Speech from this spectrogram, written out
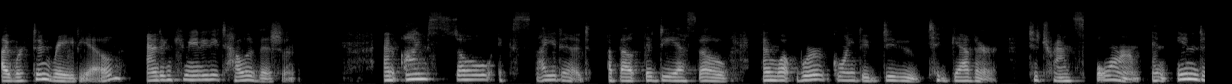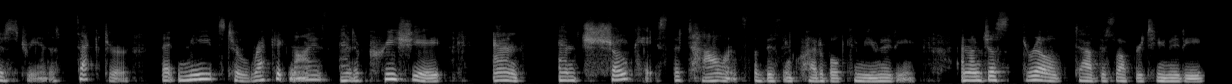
I worked in radio and in community television. And I'm so excited about the DSO and what we're going to do together to transform an industry and a sector that needs to recognize and appreciate and, and showcase the talents of this incredible community. And I'm just thrilled to have this opportunity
